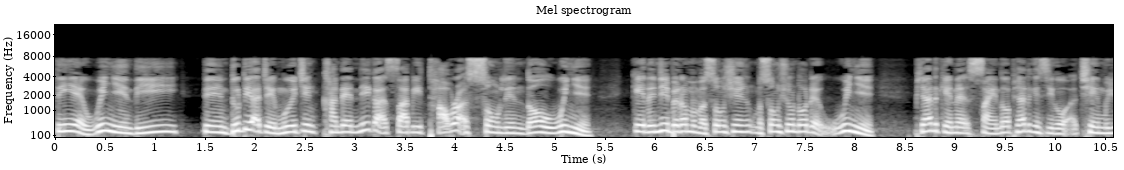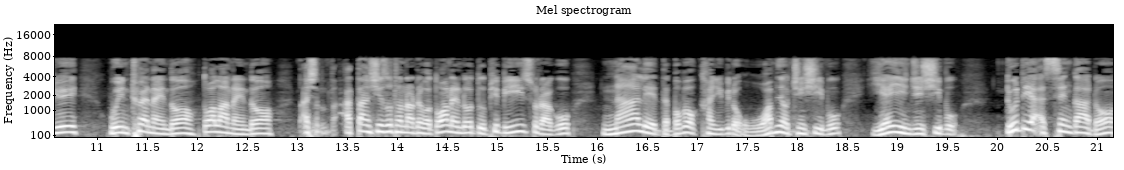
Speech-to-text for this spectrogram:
တင်းရဲ့ဝိညာဉ်သည်တင်ဒုတိယအကြိမ်မွေးခြင်းခံတဲ့နေ့ကစပြီးထာဝရဆုံးလင်သောဝိညာဉ်ကေတင်ချင်းဘယ်တော့မှမဆုံးရှင်းမဆုံးရှုံးတော့တဲ့ဝိညာဉ်ဖျားတခင်နဲ့ဆိုင်သောဖျားတခင်စီကိုအချိန်မရွေးဝင်ထွက်နိုင်သောတွာလာနိုင်သောအတန်ရှင်းဆုံးထဏတွေကိုတွာနိုင်သောသူဖြစ်ပြီးဆိုတာကိုနားလေတဲ့ဘဘခံယူပြီးတော့ဝမ်းမြောက်ခြင်းရှိဖို့ရဲရင်ခြင်းရှိဖို့ ဒုတိယအဆင့်ကတော့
